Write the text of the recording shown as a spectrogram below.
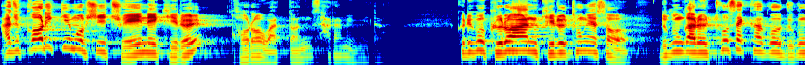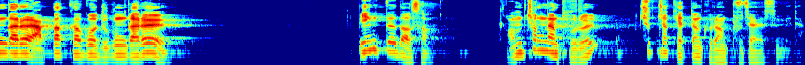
아주 꺼리낌 없이 죄인의 길을 걸어왔던 사람입니다. 그리고 그러한 길을 통해서 누군가를 토색하고 누군가를 압박하고 누군가를 삥 뜯어서 엄청난 부를 축적했던 그러한 부자였습니다.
